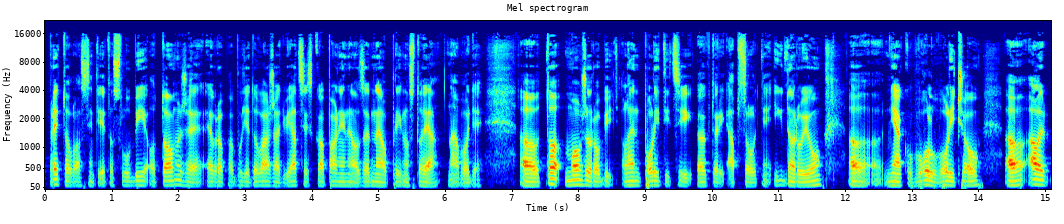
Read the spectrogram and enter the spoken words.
preto vlastne tieto sluby o tom, že Európa bude dovážať viacej skvapalneného zemného plynu stoja na vode. To môžu robiť len politici, ktorí absolútne ignorujú nejakú vôľu voličov, ale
